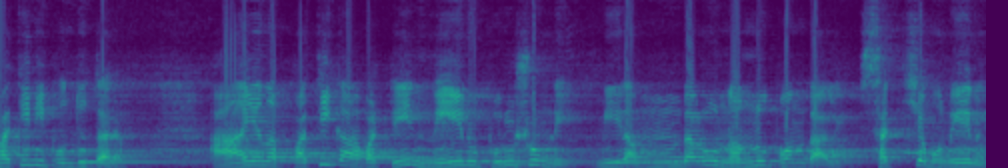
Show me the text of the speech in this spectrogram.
పతిని పొందుతారు. ఆయన పతి కాబట్టి నేను పురుషుణ్ణి. మీరందరూ నన్ను పొందాలి. సత్యము నేను.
